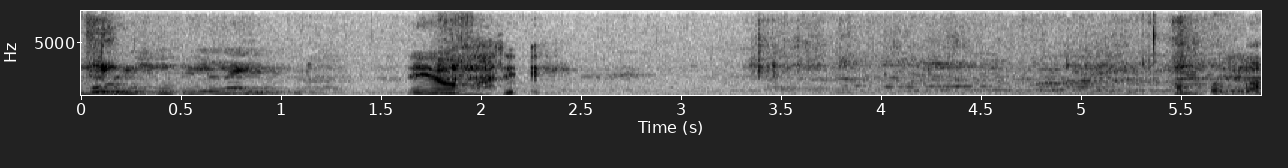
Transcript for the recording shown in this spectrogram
మూవీ ఉన్నాయి ఏమో మరి. అబ్బబ్బా.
